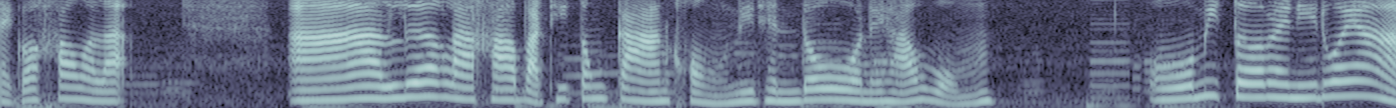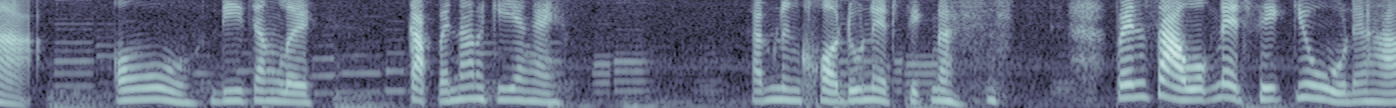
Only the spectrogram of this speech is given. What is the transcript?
นๆก็เข้ามาละ อ่า เลือกราคาบัตรที่ต้องการของ Nintendo นะคะผม โอ้ มีเติมอะไรนี้ด้วยอะ โอ้ ดีจังเลย กลับไปหน้าเมื่อกี้ยังไงแป๊บหนึ่งขอดู Netflix หน่อย เป็นสาวก Netflix อยู่นะคะ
